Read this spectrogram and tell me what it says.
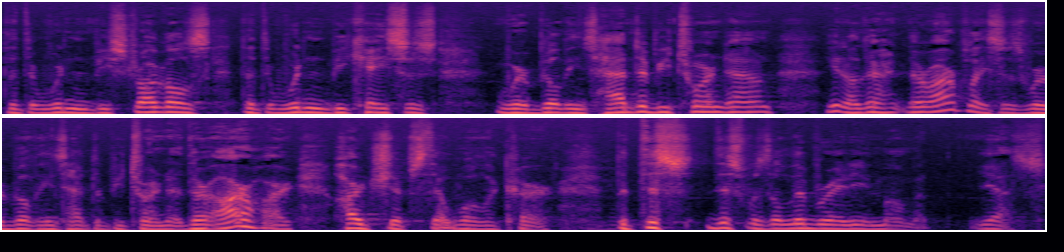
that there wouldn't be struggles, that there wouldn't be cases where buildings had to be torn down. You know, there, there are places where buildings had to be torn down. There are hard, hardships that will occur. But this, this was a liberating moment, yes.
